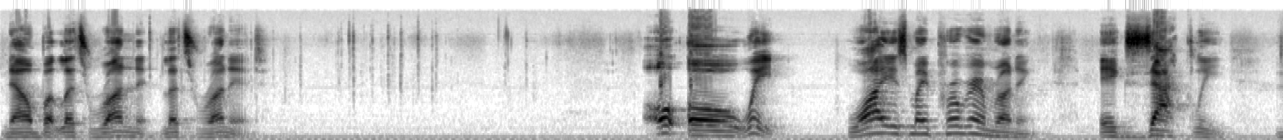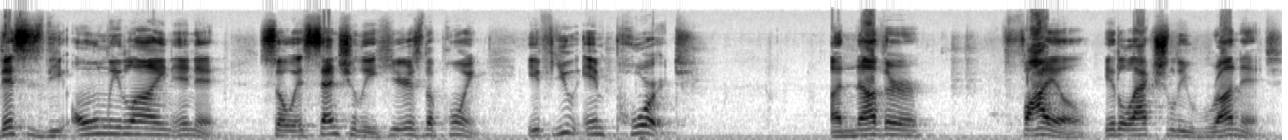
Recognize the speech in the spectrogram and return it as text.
Now, but let's run it. Let's run it. Oh, oh, wait. Why is my program running? Exactly. This is the only line in it. So essentially, here's the point. If you import another file, it'll actually run it.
